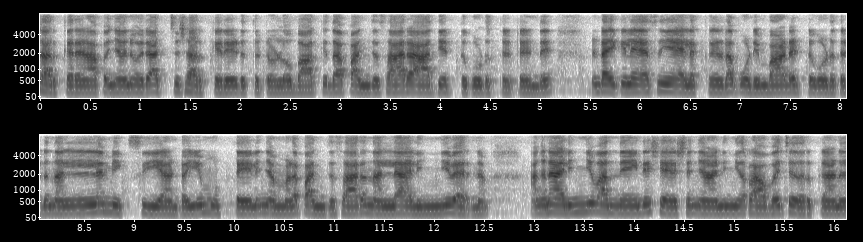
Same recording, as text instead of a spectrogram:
ശർക്കരയാണ്. അപ്പം ഞാൻ ഒരു അച്ച് ശർക്കര എടുത്തിട്ടുള്ളൂ. ബാക്കി ഇതാ പഞ്ചസാര ആദ്യം ഇട്ട് കൊടുത്തിട്ടുണ്ട്. ഉണ്ടാക്കി ലേസം ഏലക്കയുടെ പൊടിമ്പാട് ഇട്ട് കൊടുത്തിട്ട് നല്ല മിക്സ് ചെയ്യാണ്ടോ ഈ മുട്ടയിൽ നമ്മളെ പഞ്ചസാര നല്ല അലിഞ്ഞ് വരണം. അങ്ങനെ അലിഞ്ഞ് വന്നതിന്റെ ശേഷം ഞാൻ ഇനി റവ ചേർക്കുകയാണ്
